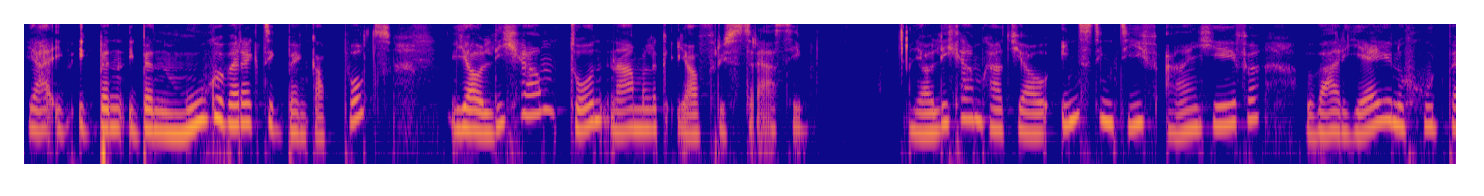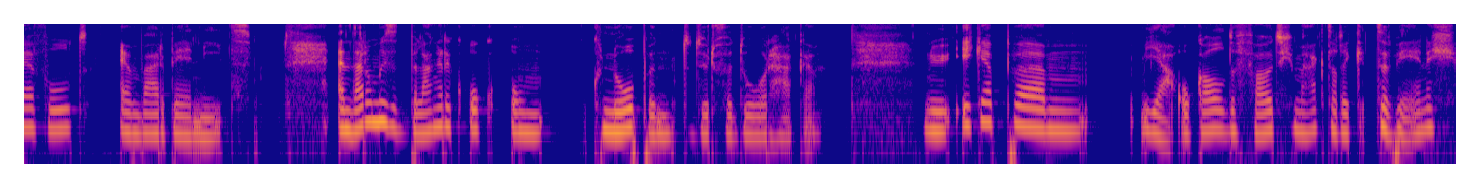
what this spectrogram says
ja, ik, ik, ben, ik ben moe gewerkt, ik ben kapot. Jouw lichaam toont namelijk jouw frustratie. Jouw lichaam gaat jou instinctief aangeven waar jij je nog goed bij voelt en waarbij niet. En daarom is het belangrijk ook om knopen te durven doorhakken. Nu, ik heb um, ja, ook al de fout gemaakt dat ik te weinig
